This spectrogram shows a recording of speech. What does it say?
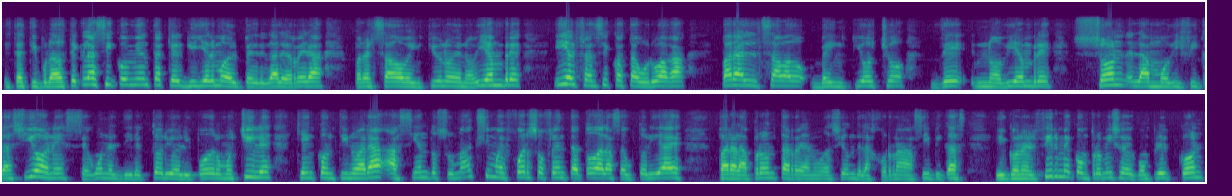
está estipulado este clásico, mientras que el Guillermo del Pedregal Herrera para el sábado 21 de noviembre y el Francisco Astaburuaga para el sábado 28 de noviembre. Son las modificaciones, según el directorio del Hipódromo Chile, quien continuará haciendo su máximo esfuerzo frente a todas las autoridades para la pronta reanudación de las jornadas hípicas y con el firme compromiso de cumplir con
